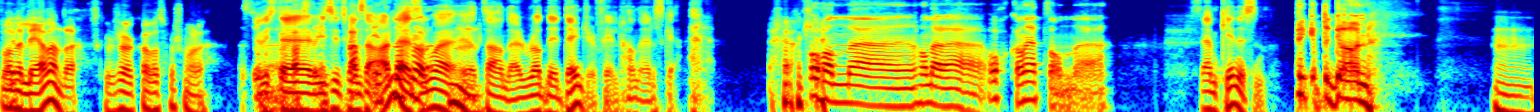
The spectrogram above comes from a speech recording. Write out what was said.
Var det levende? Skal vi se, hva var spørsmålet? Hvis, det, hvis vi skal ta alle, så må jeg ta han der Rodney Dangerfield. Han elsker jeg. Ok. Og han, eh, han der Åh, Åh, hva han het han? eh, Sam Kinnison. Pick up the gun! Mm.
